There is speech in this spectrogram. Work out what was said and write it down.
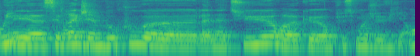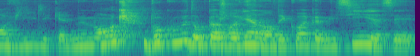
Oui. Mais c'est vrai que j'aime beaucoup la nature, que en plus moi je vis en ville et qu'elle me manque beaucoup. Donc quand je reviens dans des coins comme ici, c'est,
